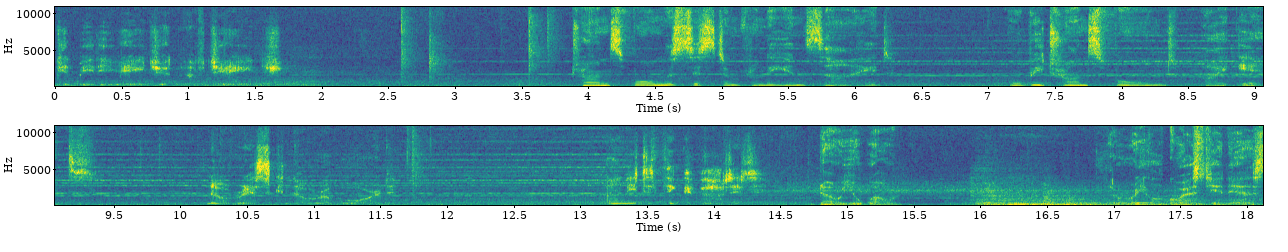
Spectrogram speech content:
can be the agent of change. Transform the system from the inside, or be transformed by it. No risk, no reward. I'll need to think about it. No, you won't. The real question is,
